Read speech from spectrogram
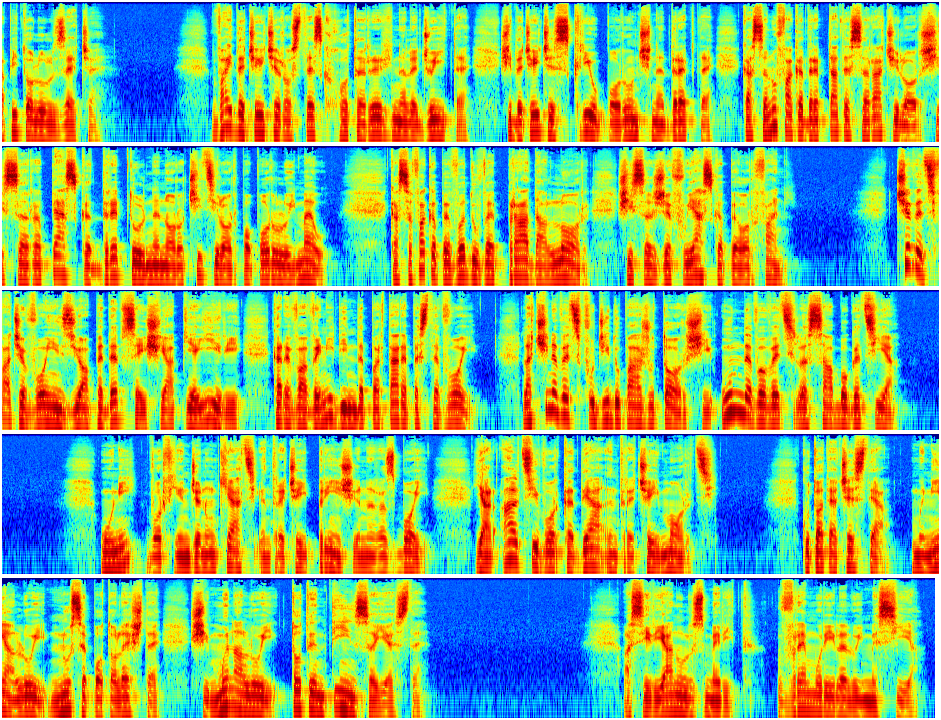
Capitolul 10 Vai de cei ce rostesc hotărâri nelegiuite și de cei ce scriu porunci nedrepte, ca să nu facă dreptate săracilor și să răpească dreptul nenorociților poporului meu, ca să facă pe văduve prada lor și să jefuiască pe orfani. Ce veți face voi în ziua pedepsei și a pieirii, care va veni din depărtare peste voi? La cine veți fugi după ajutor și unde vă veți lăsa bogăția? Unii vor fi îngenunchiați între cei prinși în război, iar alții vor cădea între cei morți. Cu toate acestea, mânia lui nu se potolește și mâna lui tot întinsă este. Asirianul smerit, vremurile lui Mesia.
